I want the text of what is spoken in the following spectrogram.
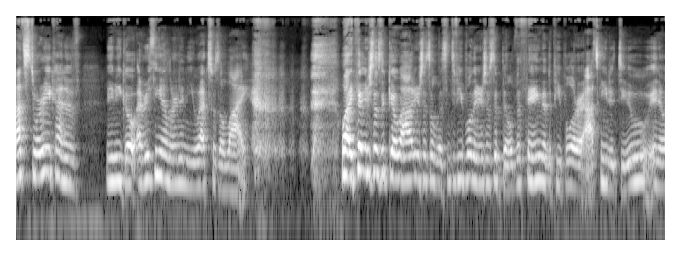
that story kind of made me go, everything I learned in UX was a lie. like that you're supposed to go out, you're supposed to listen to people, and then you're supposed to build the thing that the people are asking you to do in a,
